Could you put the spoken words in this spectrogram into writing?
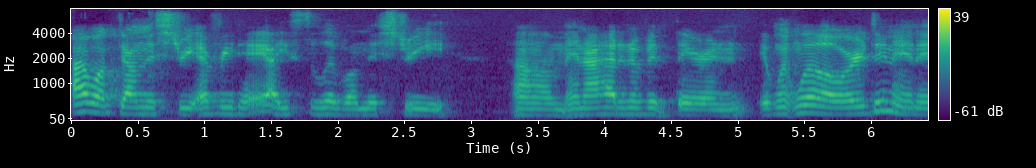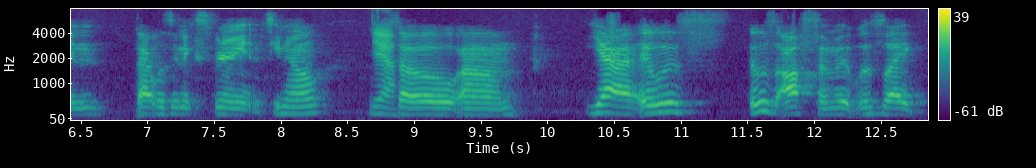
i walk down this street every day. I used to live on this street um, and i had an event there and it went well or it didn't and that was an experience you know? Yeah. So um, yeah it was it was awesome. It was like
